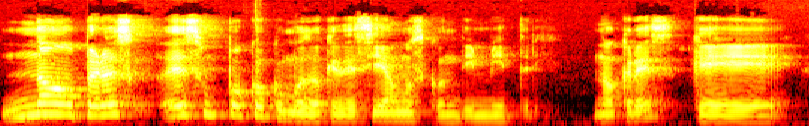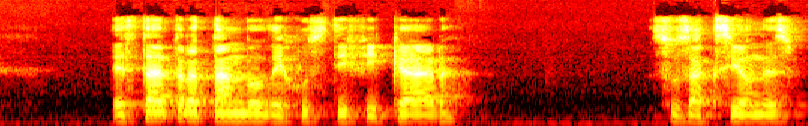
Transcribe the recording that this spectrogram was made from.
no, pero es, un poco como lo que decíamos con Dimitri, ¿no crees? Que está tratando de justificar sus acciones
